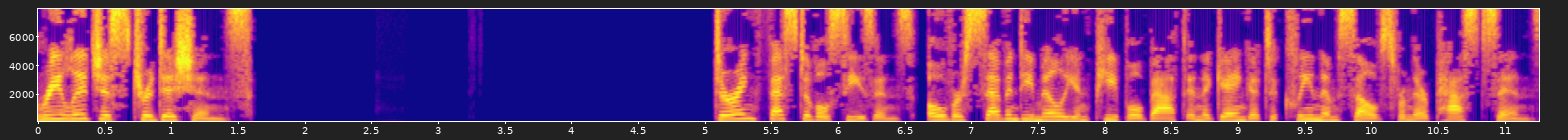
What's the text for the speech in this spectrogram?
Religious traditions During festival seasons, over 70 million people bath in the Ganga to clean themselves from their past sins.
